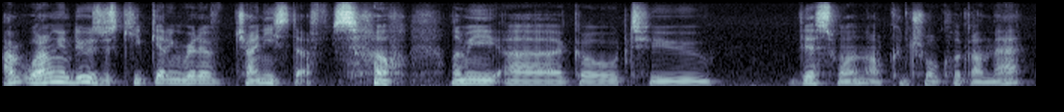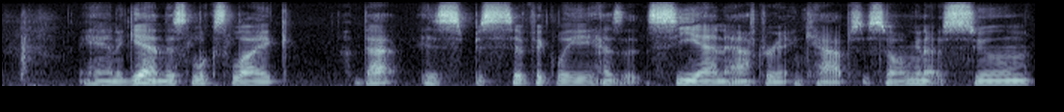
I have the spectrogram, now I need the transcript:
I'm, what I'm going to do is just keep getting rid of Chinese stuff. So let me uh, go to this one. I'll control click on that. And again, this looks like that is specifically has a CN after it in caps. So I'm going to assume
